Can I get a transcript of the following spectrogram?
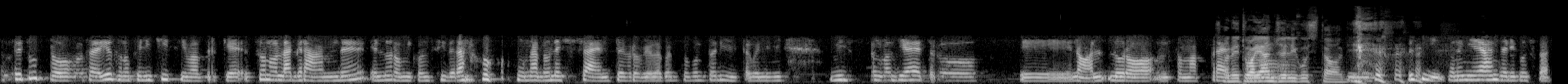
oltretutto cioè, io sono felicissima perché sono la grande e loro mi considerano un adolescente proprio da questo punto di vista, quindi mi, mi stanno dietro e, no, loro insomma apprezzano... Sono i tuoi angeli custodi. Sì, sì, sono i miei angeli custodi.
